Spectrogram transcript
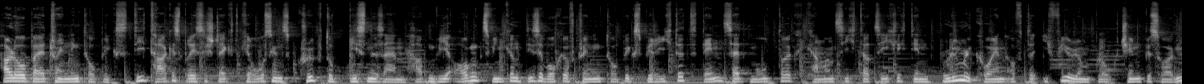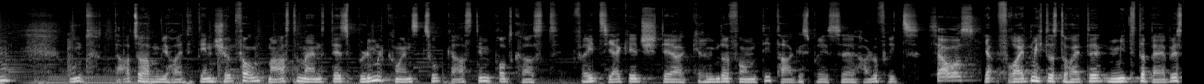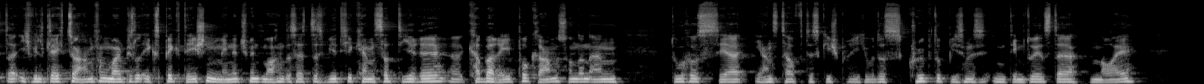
Hallo bei Trending Topics. Die Tagespresse steigt groß ins Crypto-Business ein, haben wir augenzwinkernd diese Woche auf Trending Topics berichtet, denn seit Montag kann man sich tatsächlich den Blümel-Coin auf der Ethereum-Blockchain besorgen. Und dazu haben wir heute den Schöpfer und Mastermind des Blümel-Coins zu Gast im Podcast. Fritz Jerkic, der Gründer von Die Tagespresse. Hallo Fritz. Servus. Ja, freut mich, dass du heute mit dabei bist. Ich will gleich zu Anfang mal ein bisschen Expectation Management machen. Das heißt, das wird hier kein Satire-Kabarett-Programm, sondern ein durchaus sehr ernsthaftes Gespräch über das Crypto-Business, in dem du jetzt äh, neu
